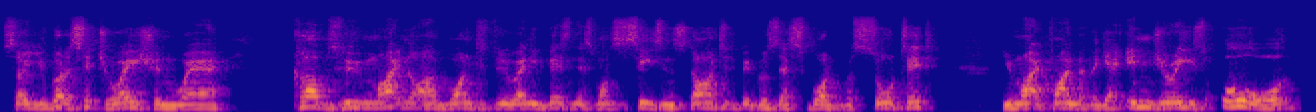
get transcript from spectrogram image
So you've got a situation where clubs who might not have wanted to do any business once the season started because their squad was sorted, you might find that they get injuries or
